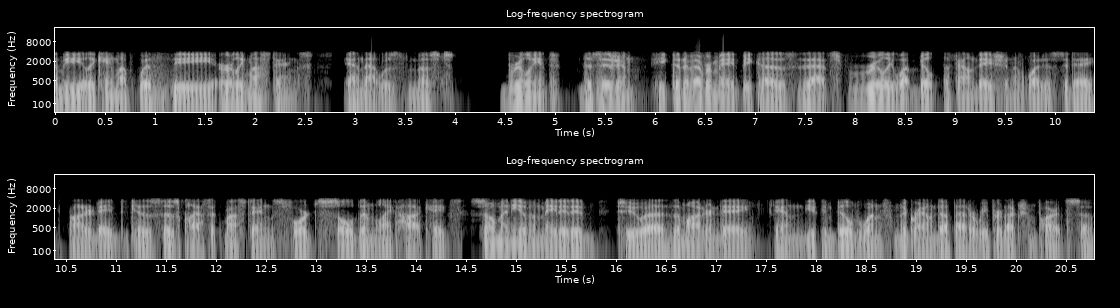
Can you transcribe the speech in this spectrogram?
immediately came up with the early Mustangs and that was the most brilliant decision he could have ever made because that's really what built the foundation of what is today modern day because those classic Mustangs Ford sold them like hotcakes. So many of them made it into uh, the modern day and you can build one from the ground up out of reproduction parts. So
